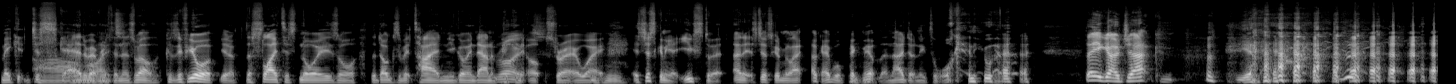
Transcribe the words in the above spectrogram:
make it just Ah, scared of right. everything as well. Because if you're, you know, the slightest noise or the dog's a bit tired and you're going down and picking Right. it up straight away, Mhm. it's just going to get used to it. And it's just going to be like, okay, well, pick me up then. I don't need to walk anywhere. There you go, Jack. Yeah.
